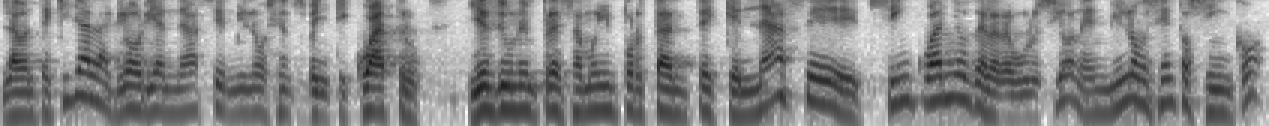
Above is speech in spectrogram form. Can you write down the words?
la mantequilla La Gloria nace en 1924 y es de una empresa muy importante que nace cinco años de la revolución. En 1905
